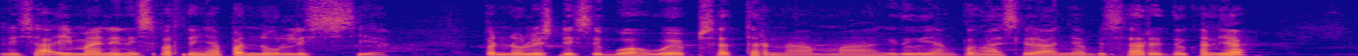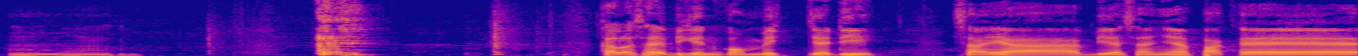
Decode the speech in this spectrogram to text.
Nisa Iman ini sepertinya penulis ya. Penulis di sebuah website ternama gitu yang penghasilannya besar itu kan ya. Hmm. Kalau saya bikin komik, jadi saya biasanya pakai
